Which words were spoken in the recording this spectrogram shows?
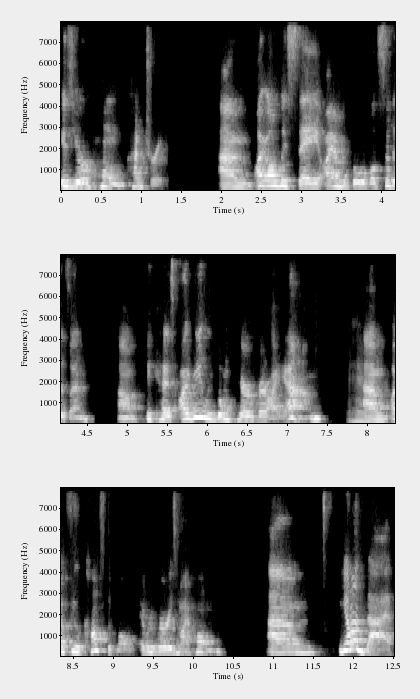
is your home country. Um, I always say I am a global citizen um, because I really don't care where I am. Mm-hmm. Um, I feel comfortable. Everywhere is my home. Um, beyond that,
